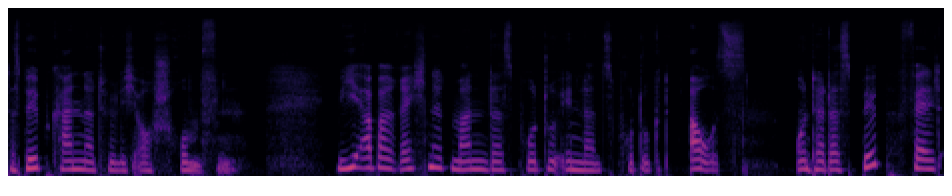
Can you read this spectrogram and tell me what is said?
Das BIP kann natürlich auch schrumpfen. Wie aber rechnet man das Bruttoinlandsprodukt aus? Unter das BIP fällt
